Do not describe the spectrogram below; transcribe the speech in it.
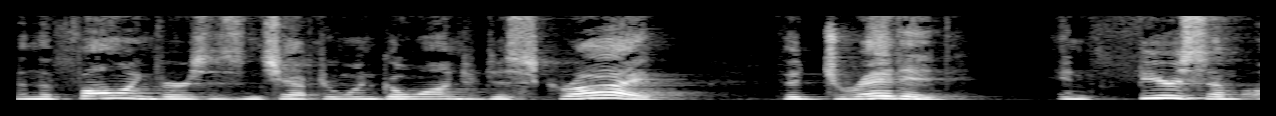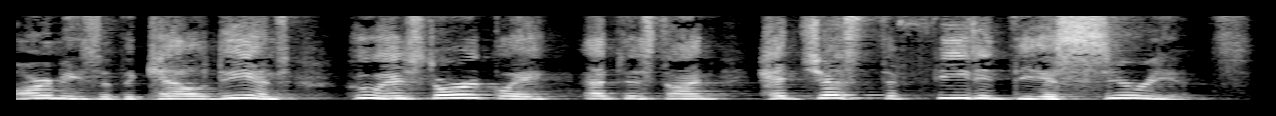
Then the following verses in chapter 1 go on to describe the dreaded and fearsome armies of the Chaldeans, who historically at this time had just defeated the Assyrians.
